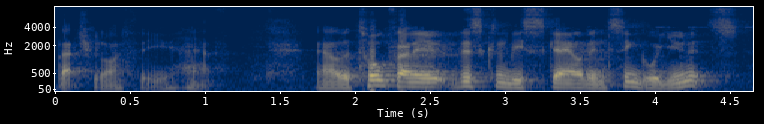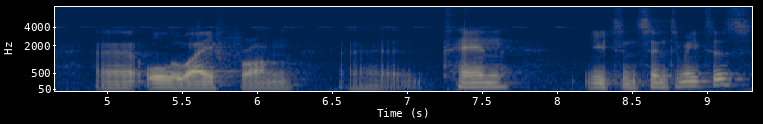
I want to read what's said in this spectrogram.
battery life that you have. Now the torque value, this can be scaled in single units uh, all the way from 10 newton centimeters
